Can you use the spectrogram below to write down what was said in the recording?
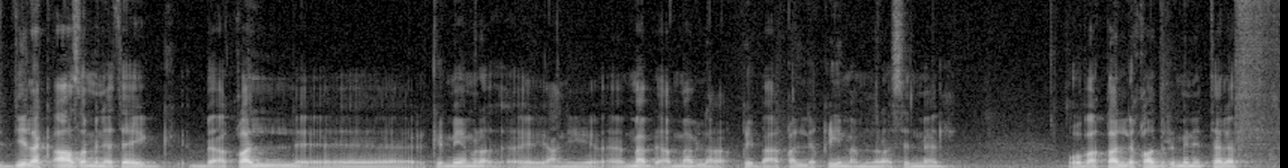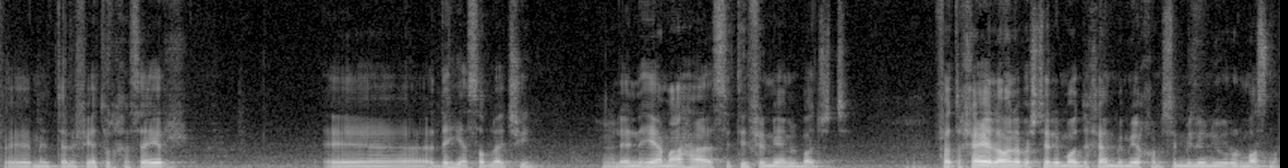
تدي لك أعظم النتائج بأقل آه، كمية يعني مبلغ بأقل قيمة من رأس المال. وبأقل قدر من التلف من التلفيات والخسائر آه، ده هي supply chain. لأن هي معاها 60% من ال budget. فتخيل لو أنا بشتري مواد خام ب 150 مليون يورو المصنع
